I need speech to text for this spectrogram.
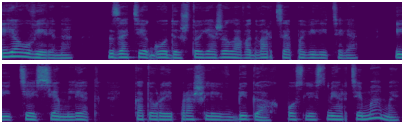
Я уверена, за те годы, что я жила во дворце повелителя, и те семь лет, которые прошли в бегах после смерти мамы,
